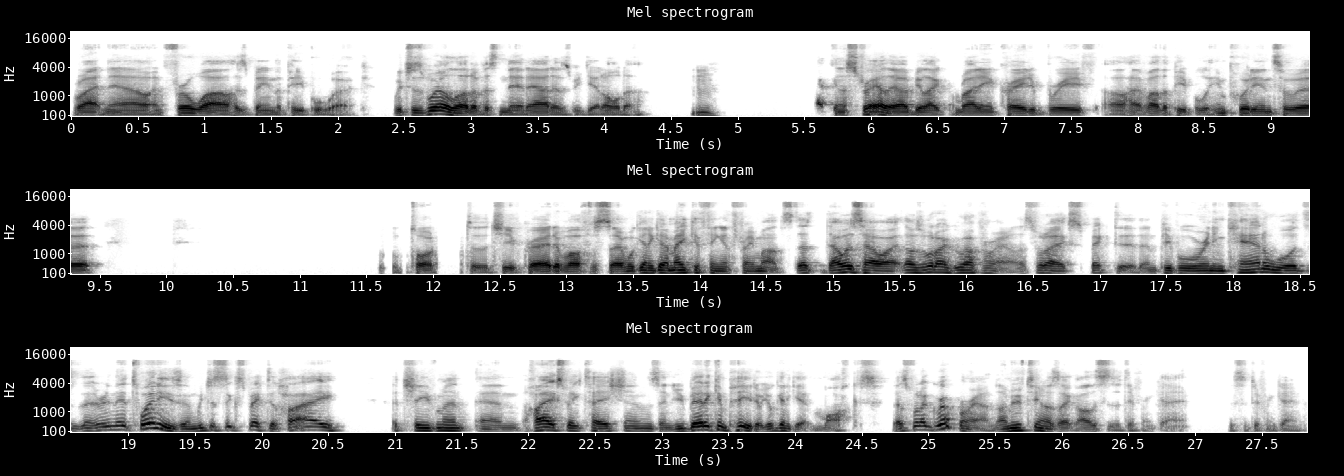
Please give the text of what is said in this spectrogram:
right now and for a while has been the people work, which is where a lot of us net out as we get older. Mm. Back in Australia, I'd be like I'm writing a creative brief, I'll have other people input into it. We'll talk to the chief creative officer, and we're going to go make a thing in three months. That that was how I that was what I grew up around. That's what I expected. And people were winning Cannes awards; they're in their twenties, and we just expected high achievement and high expectations, and you better compete or you're going to get mocked. That's what I grew up around. I moved here, I was like, oh, this is a different game. It's a different game.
